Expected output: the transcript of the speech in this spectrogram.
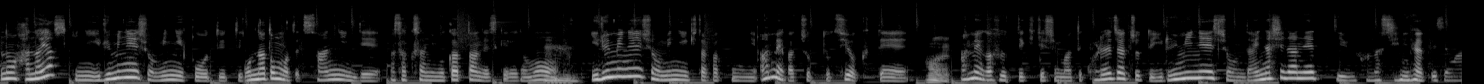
の花屋敷にイルミネーション見に行こうって言って女友達3人で浅草に向かったんですけれども、うん、イルミネーションを見に行きたかったのに雨がちょっと強くて、はい、雨が降ってきてしまってこれじゃちょっとイルミネーション台無しだねっていう話になってしまっ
